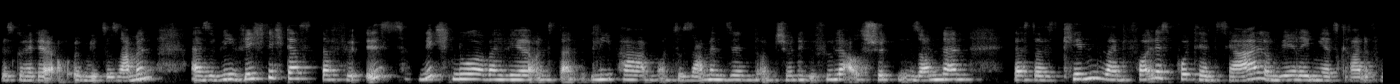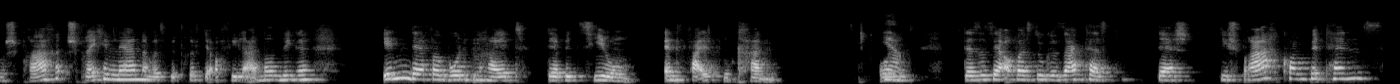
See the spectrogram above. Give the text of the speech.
Das gehört ja auch irgendwie zusammen. Also wie wichtig das dafür ist, nicht nur, weil wir uns dann lieb haben und zusammen sind und schöne Gefühle ausschütten, sondern dass das Kind sein volles Potenzial, und wir reden jetzt gerade vom Sprache, Sprechen lernen, aber es betrifft ja auch viele andere Dinge, in der Verbundenheit der Beziehung entfalten kann. Und ja. das ist ja auch, was du gesagt hast, der, die Sprachkompetenz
